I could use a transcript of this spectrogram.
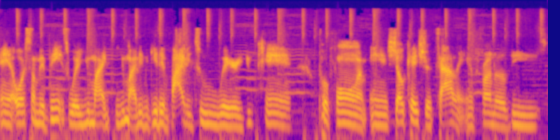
and or some events where you might you might even get invited to where you can perform and showcase your talent in front of these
